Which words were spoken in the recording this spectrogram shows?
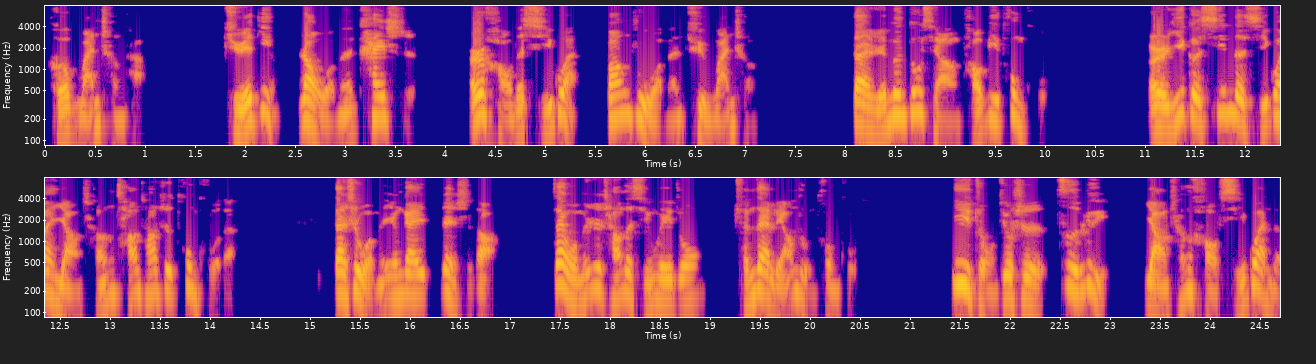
和完成它。决定让我们开始，而好的习惯帮助我们去完成。但人们都想逃避痛苦。而一个新的习惯养成常常是痛苦的，但是我们应该认识到，在我们日常的行为中存在两种痛苦，一种就是自律养成好习惯的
